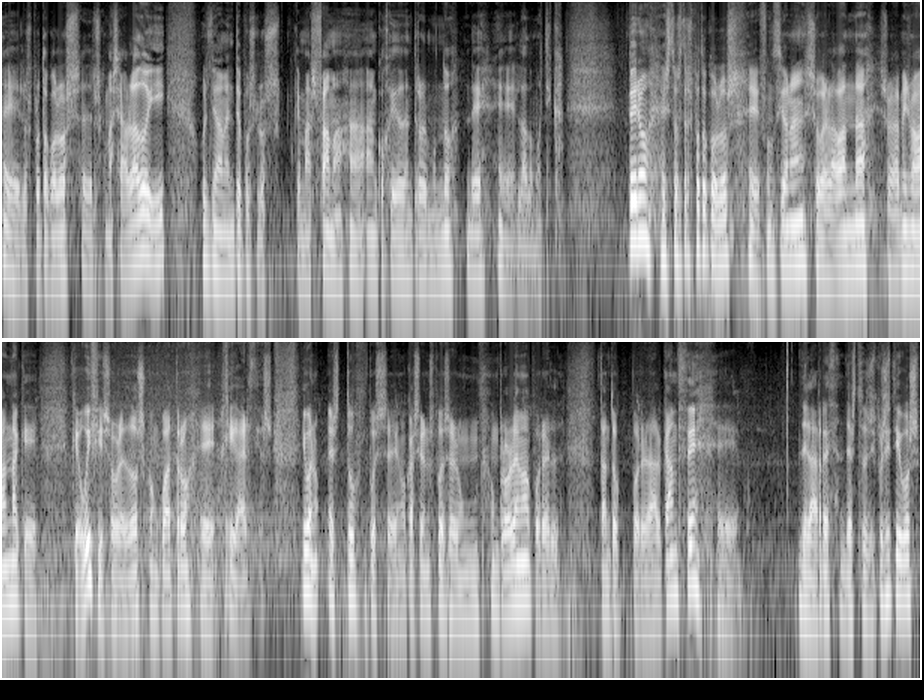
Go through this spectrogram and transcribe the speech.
eh, los protocolos de los que más he hablado y últimamente pues los que más fama han cogido dentro del mundo de eh, la domótica. Pero estos tres protocolos eh, funcionan sobre la banda, sobre la misma banda que, Wi-Fi, sobre 2,4 GHz. Y bueno, esto pues en ocasiones puede ser un, un, problema por el tanto por el alcance de la red de estos dispositivos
